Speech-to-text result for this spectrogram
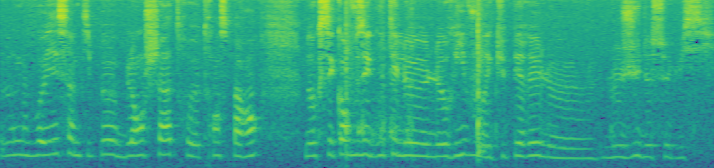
Donc vous voyez, c'est un petit peu blanchâtre, euh, transparent. Donc c'est quand vous égouttez le, le, riz, vous récupérez le, jus de celui-ci.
